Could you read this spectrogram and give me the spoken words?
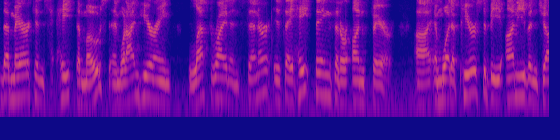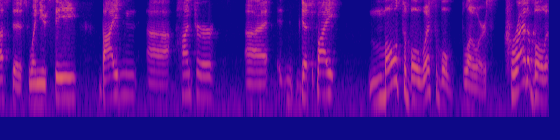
the Americans hate the most, and what I'm hearing left, right, and center, is they hate things that are unfair uh, and what appears to be uneven justice. When you see Biden, uh, Hunter, uh, despite multiple whistleblowers, credible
